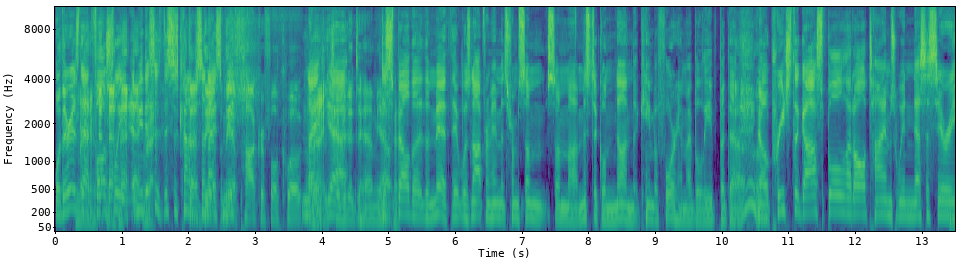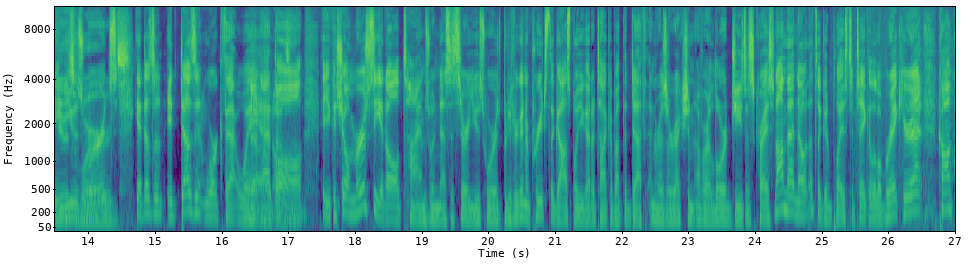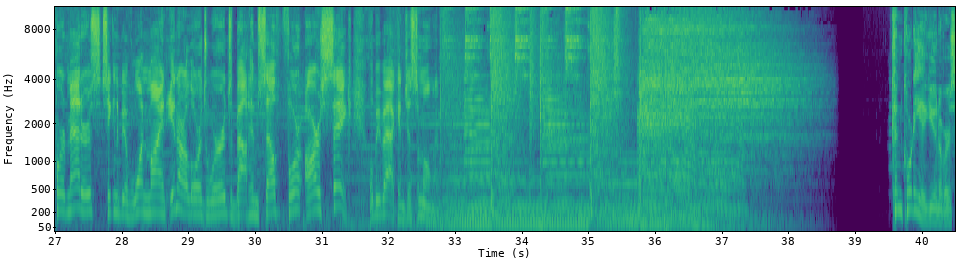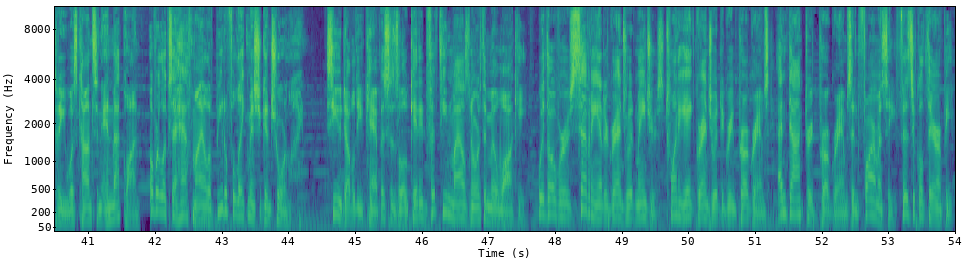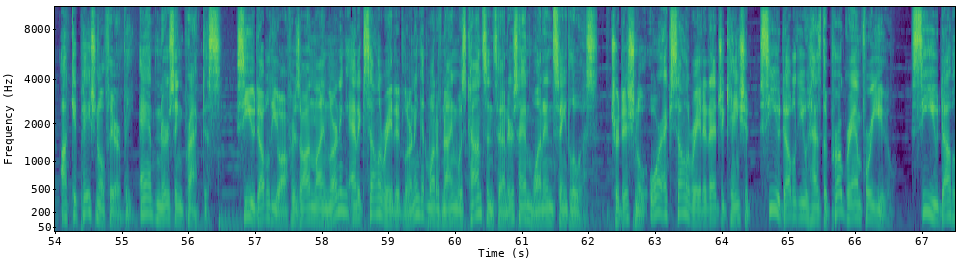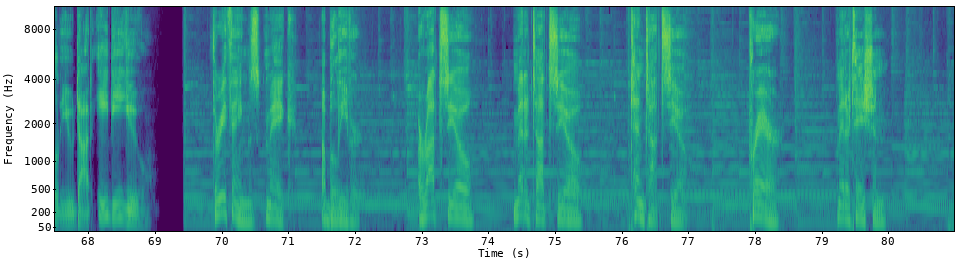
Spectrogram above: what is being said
Well, there is that falsely. I mean, this right. is this is kind of just a the, nice the myth. apocryphal quote nice, attributed yeah, to him. Yeah. Dispel the, the myth. It was not from him. It's from some some uh, mystical nun that came before him, I believe. But that oh. you know, preach the gospel at all times when necessary. Use, use words. words. Yeah, it doesn't it doesn't work that way no, at all. You can show mercy at all times when necessary. Use words. But if you're going to preach the gospel, you got to talk about the death and resurrection of our Lord Jesus Christ. And on that note, that's a good place to take a little break here at Concord Matters, seeking to be of one mind in our Lord's words about Himself for for our sake. We'll be back in just a moment. Concordia University, Wisconsin in Mequon overlooks a half mile of beautiful Lake Michigan shoreline. CUW campus is located 15 miles north of Milwaukee with over 70 undergraduate majors, 28 graduate degree programs, and doctorate programs in pharmacy, physical therapy, occupational therapy, and nursing practice. CUW offers online learning and accelerated learning at one of nine Wisconsin centers and one in St. Louis. Traditional or accelerated education, CUW has the program for you. CUW.edu. Three things make a believer oratio, meditatio, tentatio, prayer, meditation,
